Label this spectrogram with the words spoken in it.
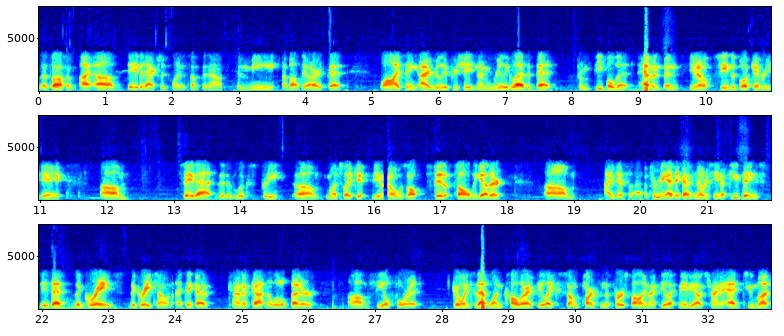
That's awesome. I, uh, David actually pointed something out to me about the art that, while I think I really appreciate, and I'm really glad that that from people that haven't been, you know, seeing the book every day, um, say that that it looks pretty um, much like it, you know, was all fit it's all together. Um, I guess uh, for me, I think I've noticing a few things. Is that the grays, the gray tone? I think I've kind of gotten a little better um, feel for it going to that one color. I feel like some parts in the first volume, I feel like maybe I was trying to add too much,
